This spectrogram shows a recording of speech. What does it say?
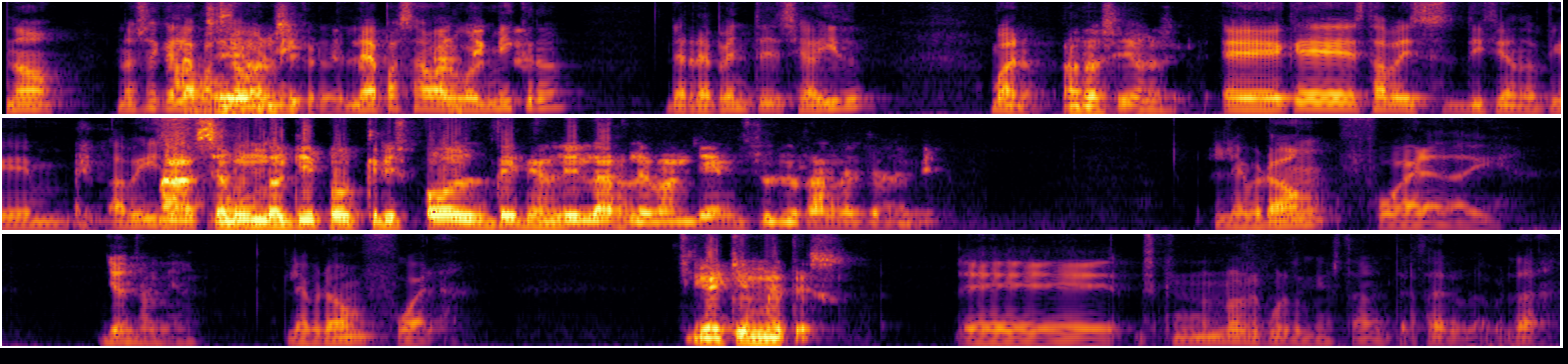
No, no sé qué le ha Ah, pasado sí, al sí. micro. Le ha pasado algo al micro, de repente se ha ido. Bueno, Ahora sí, ahora sí. eh, ¿qué estabais diciendo? Que habéis... Ah, segundo equipo, Chris Paul, Damian Lillard, LeBron James, Julius Randle, Joel Embiid. Lebron fuera de ahí. Yo también. Lebron fuera. ¿Y a quién metes? Eh, es que no, no recuerdo quién está en el tercero, la verdad.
